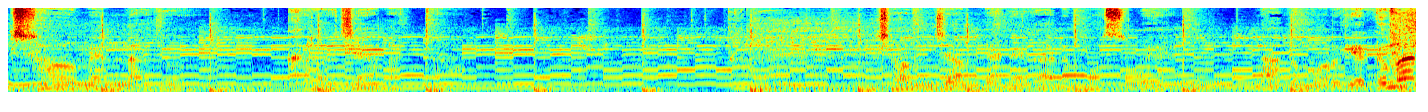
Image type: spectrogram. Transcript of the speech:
처음엔 나도 그러지 않았다. 점점 변해가는 모습에 나도 모르게 그만.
